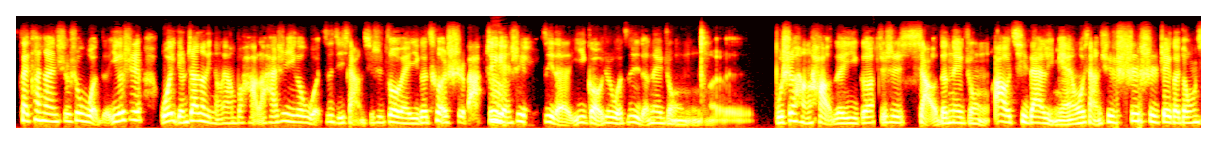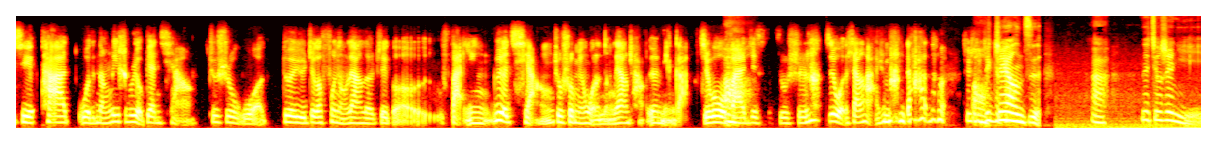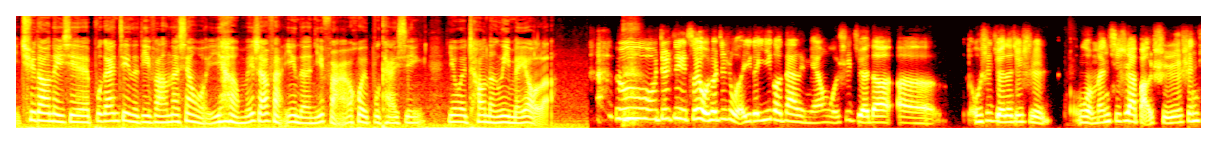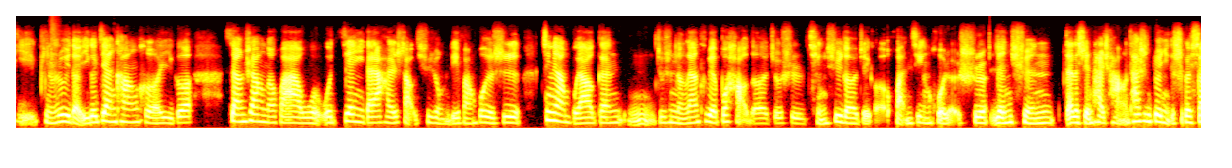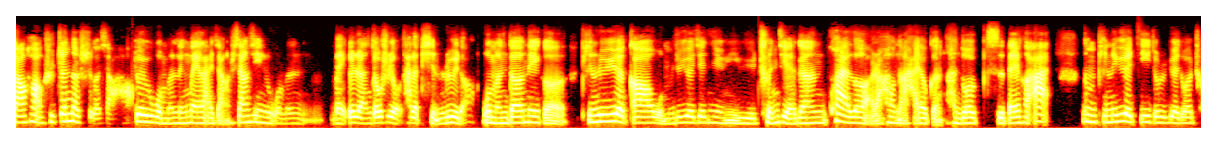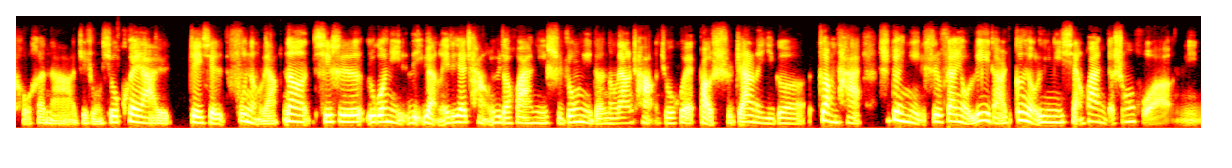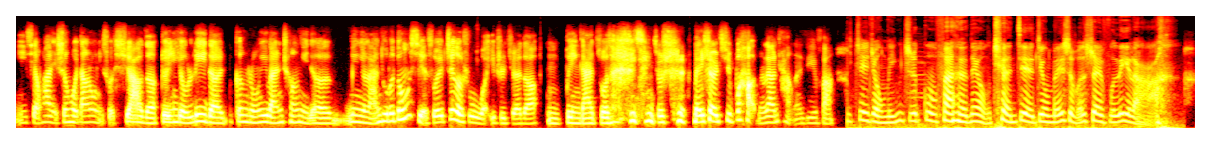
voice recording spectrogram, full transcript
再看看是说我的一个是我已经知道那里能量不好了，还是一个我自己想其实作为一个测试吧，这一点是有自己的 ego，就是我自己的那种呃。不是很好的一个，就是小的那种傲气在里面。我想去试试这个东西，它我的能力是不是有变强？就是我对于这个负能量的这个反应越强，就说明我的能量场越敏感。结果我发现这次就是 对我的伤害还是蛮大的。就是这这样子啊，那就是你去到那些不干净的地方，那像我一样没啥反应的，你反而会不开心，因为超能力没有了。不，就这，所以我说这是我的一个 ego 在里面。我是觉得，呃，我是觉得就是我们其实要保持身体频率的一个健康和一个。向上的话，我我建议大家还是少去这种地方，或者是尽量不要跟嗯，就是能量特别不好的，就是情绪的这个环境或者是人群待的时间太长，它是对你的是个消耗，是真的是个消耗。对于我们灵媒来讲，相信我们每个人都是有它的频率的，我们的那个频率越高，我们就越接近于纯洁跟快乐，然后呢，还有跟很多慈悲和爱。那么频率越低，就是越多仇恨啊，这种羞愧啊。这些负能量，那其实如果你离远离这些场域的话，你始终你的能量场就会保持这样的一个状态，是对你是非常有利的，而更有利于你显化你的生活，你你显化你生活当中你所需要的，对你有利的，更容易完成你的命运蓝图的东西。所以这个是我一直觉得，嗯，不应该做的事情，就是没事儿去不好能量场的地方。这种明知故犯的那种劝诫就没什么说服力了啊。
